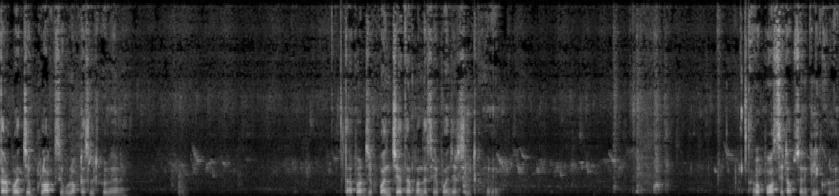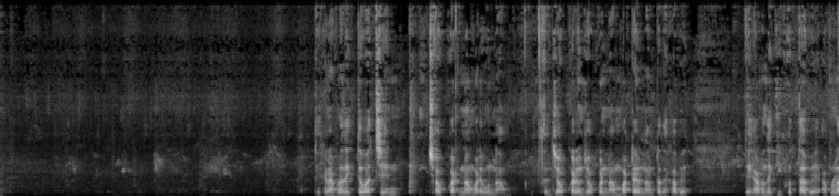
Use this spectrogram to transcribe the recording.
তারপর যে ব্লক সে ব্লকটা সিলেক্ট করবেন এখানে। তারপর যে পঞ্চায়েত আপনাদের, সেই পঞ্চায়েত সিলেক্ট করে নেবেন। তারপর পসিট অপশানে ক্লিক করবেন। এখানে আপনারা দেখতে পাচ্ছেন জব কার্ড নাম্বার এবং নাম। তাহলে জব কার্ড এবং জব কার্ড নাম্বারটা এবং নামটা দেখাবে। দেখে আপনাদের কী করতে হবে? আপনারা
